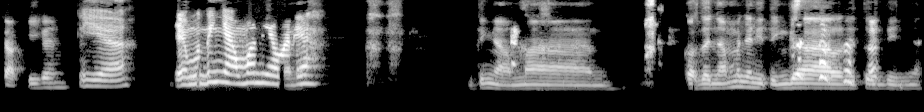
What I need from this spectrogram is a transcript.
kaki kan. Iya. Yang penting nyaman ya man ya. Penting nyaman. Kalau udah nyaman jangan ditinggal itu intinya.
